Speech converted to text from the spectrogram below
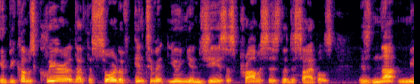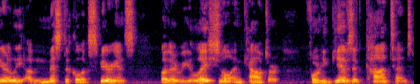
It becomes clear that the sort of intimate union Jesus promises the disciples is not merely a mystical experience, but a relational encounter, for he gives it content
